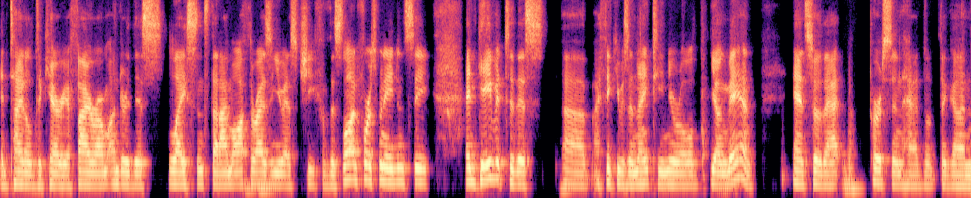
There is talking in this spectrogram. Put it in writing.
entitled to carry a firearm under this license that I'm authorizing you as chief of this law enforcement agency, and gave it to this. Uh, I think he was a 19 year old young man, and so that person had the gun.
